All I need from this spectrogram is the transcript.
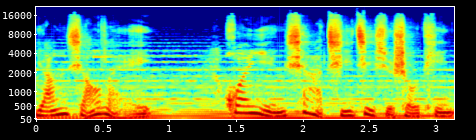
杨小磊。欢迎下期继续收听。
